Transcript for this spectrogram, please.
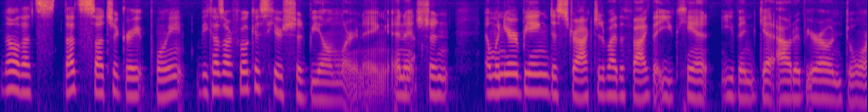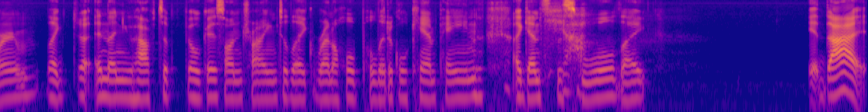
No, that's that's such a great point because our focus here should be on learning and yeah. it shouldn't and when you're being distracted by the fact that you can't even get out of your own dorm like and then you have to focus on trying to like run a whole political campaign against the yeah. school like it, that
